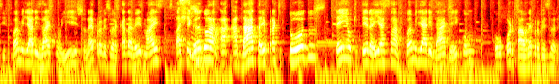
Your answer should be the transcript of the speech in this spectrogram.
se familiarizar com isso, né, professora? Cada vez mais está chegando a, a, a, data aí para que todos tenham que ter aí essa familiaridade aí com, com o portal, né, professora?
